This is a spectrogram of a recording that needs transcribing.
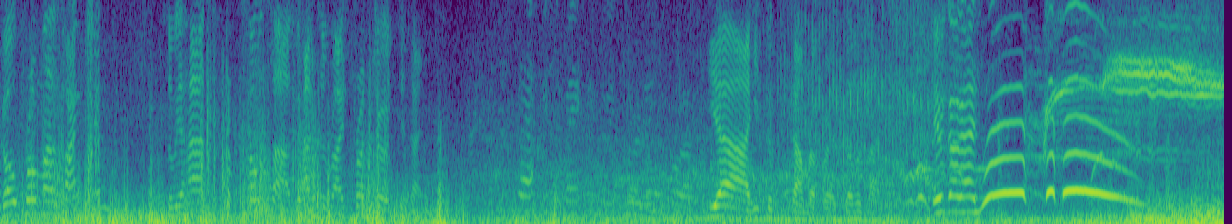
GoPro malfunction. So we had, so sad, we had to ride front row two times. The staff is amazing, so we stored it for us. Yeah, he took the camera for us. That was nice. Here we go, guys. Woo!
